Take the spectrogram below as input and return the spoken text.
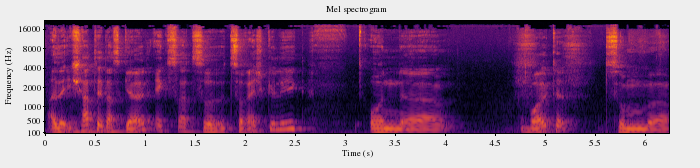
Also ich hatte das Geld extra zu, zurechtgelegt und äh, wollte zum, äh,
